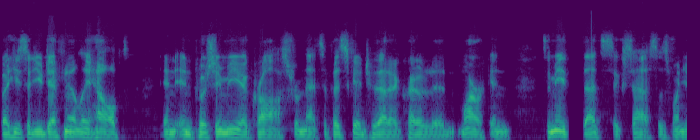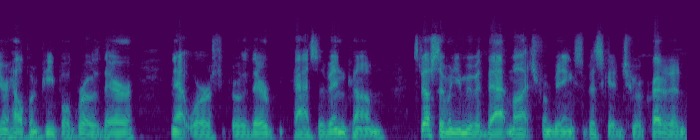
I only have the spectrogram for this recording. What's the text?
but he said, you definitely helped in, in pushing me across from that sophisticated to that accredited mark. And to me, that's success is when you're helping people grow their net worth, grow their passive income especially when you move it that much from being sophisticated to accredited,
